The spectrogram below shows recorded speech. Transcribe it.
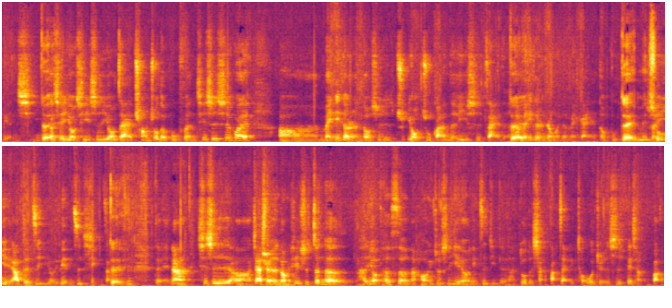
练习，对，而且尤其是又在创作的部分，其实是会。呃，每一个人都是有主观的意识在的，那，每一个人认为的美感也都不一样，对，没错，所以也要对自己有一点自信，对，对。那其实呃，嘉轩的东西是真的很有特色，然后就是也有你自己的很多的想法在里头，我觉得是非常棒。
